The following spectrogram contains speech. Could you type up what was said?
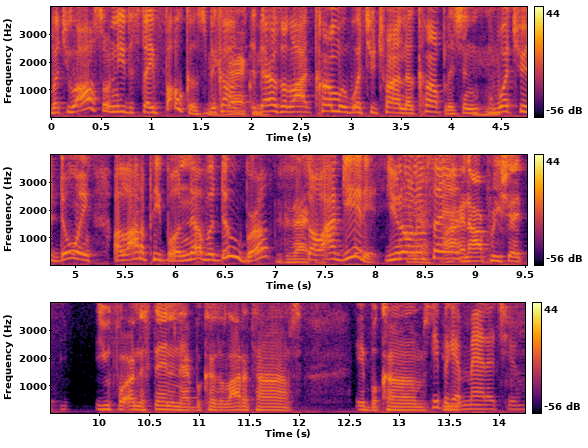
but you also need to stay focused because Exactly. Mm-hmm. there's a lot come with what you're trying to accomplish, and what you're doing. A lot of people never do, bro. Exactly. So I get it. You know what I'm saying? I- and I appreciate you for understanding that because a lot of times it becomes People you- get mad at you.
